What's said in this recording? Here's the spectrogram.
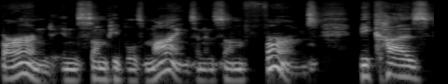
burned in some people's minds and in some firms because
